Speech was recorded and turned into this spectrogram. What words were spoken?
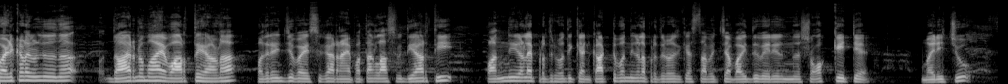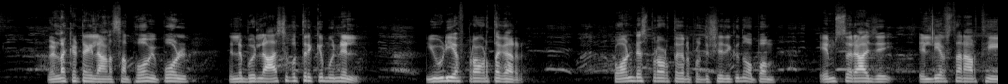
വഴിക്കടകളിൽ നിന്ന് ദാരുണമായ വാർത്തയാണ് പതിനഞ്ച് വയസ്സുകാരനായ പത്താം ക്ലാസ് വിദ്യാർത്ഥി പന്നികളെ പ്രതിരോധിക്കാൻ കാട്ടുപന്നികളെ പ്രതിരോധിക്കാൻ സ്ഥാപിച്ച വൈദ്യുവേലിയിൽ നിന്ന് ഷോക്കേറ്റ് മരിച്ചു. വെള്ളക്കെട്ടയിലാണ് സംഭവം. ഇപ്പോൾ നിലമ്പൂരിലെ ആശുപത്രിക്ക് മുന്നിൽ യു ഡി എഫ് പ്രവർത്തകർ കോൺഗ്രസ് പ്രവർത്തകർ പ്രതിഷേധിക്കുന്നു. ഒപ്പം M Swaraj L D F സ്ഥാനാർത്ഥി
